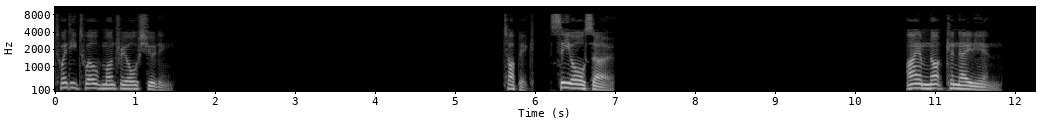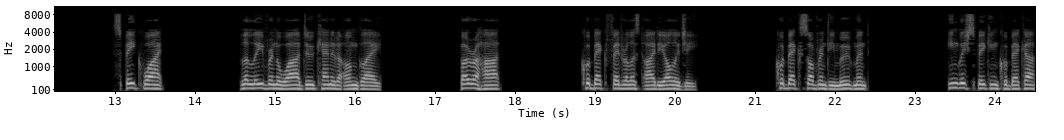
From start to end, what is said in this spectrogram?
2012 Montreal shooting See also. I am not Canadian. Speak White. Le Livre Noir du Canada Anglais. Beauregard. Quebec Federalist ideology. Quebec sovereignty movement. English-speaking Quebecer.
